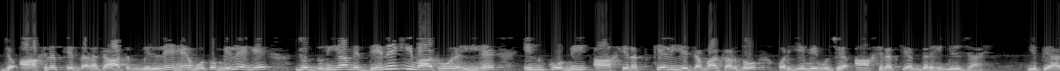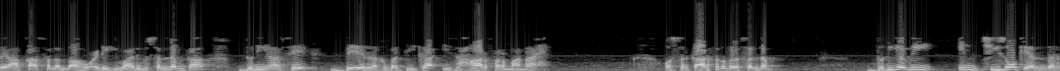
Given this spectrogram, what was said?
جو آخرت کے درجات ملنے ہیں، وہ تو ملیں گے۔ جو دنیا میں دینے کی بات ہو رہی ہے، ان کو بھی آخرت کے لیے جمع کر دو اور یہ بھی مجھے آخرت کے اندر ہی مل جائے یہ پیارے آقا صلی اللہ علیہ وآلہ وسلم کا دنیا سے بے رغبتی کا اظہار فرمانا ہے۔ اور سرکار صلی اللہ علیہ وسلم دنیاوی ان چیزوں کے اندر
